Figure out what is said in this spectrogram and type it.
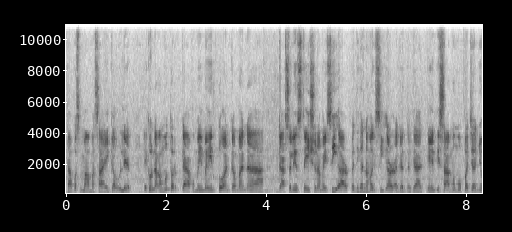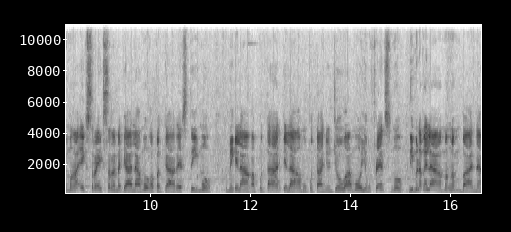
Tapos, mamasahe ka ulit. Eh kung nakamotor ka, kung may mahintuan ka man na gasoline station na may CR, pwede ka na mag-CR agad-agad. And isama mo pa dyan yung mga extra-extra na gala mo kapag ka rest day mo. Kung may kailangan kang puntahan, kailangan mong puntahan yung jowa mo, yung friends mo, hindi mo na kailangan mangamba na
